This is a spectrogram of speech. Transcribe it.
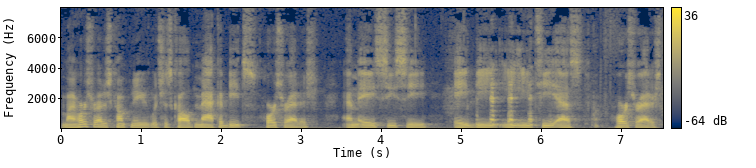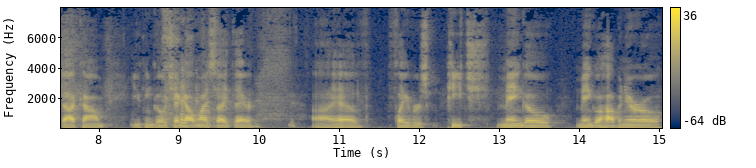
My horseradish company, which is called Maccabeats Horseradish, M A C C A B E E T S, horseradish.com. You can go check out my site there. Uh, I have flavors peach, mango, mango habanero,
